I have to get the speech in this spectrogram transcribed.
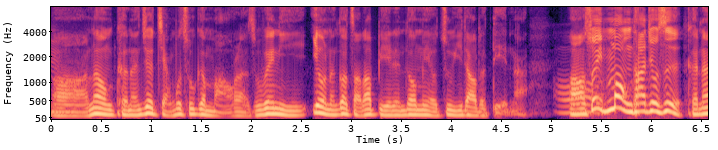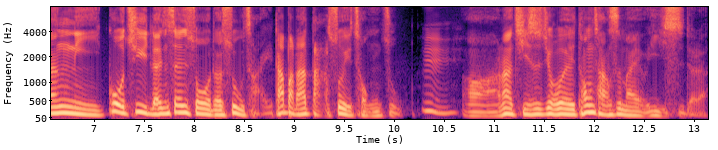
啊，那种可能就讲不出个毛了，除非你又能够找到别人都没有注意到的点了啊。所以梦它就是可能你过去人生所有的素材，它把它打碎重组，嗯啊，那其实就会通常是蛮有意思的了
